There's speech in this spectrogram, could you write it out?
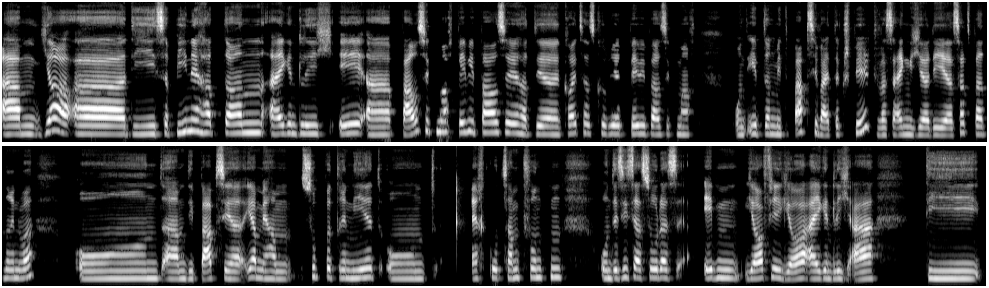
ähm, ja, äh, die Sabine hat dann eigentlich eh äh, Pause gemacht, Babypause, hat ihr Kreuzhaus kuriert, Babypause gemacht und ich habe dann mit Babsi weitergespielt, was eigentlich ja die Ersatzpartnerin war. Und ähm, die Babsi, ja, wir haben super trainiert und echt gut zusammengefunden. Und es ist auch so, dass eben Jahr für Jahr eigentlich auch die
